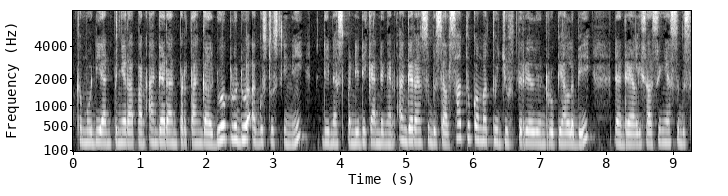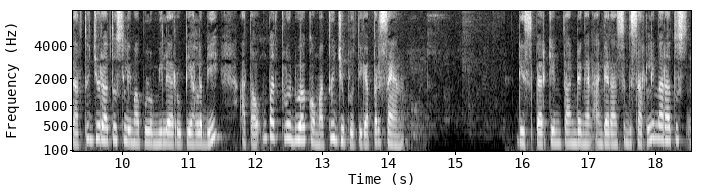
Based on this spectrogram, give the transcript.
Kemudian penyerapan anggaran pertanggal 22 Agustus ini, Dinas Pendidikan dengan anggaran sebesar 1,7 triliun rupiah lebih dan realisasinya sebesar 750 miliar rupiah lebih atau 42,73 persen. Disperkimtan dengan anggaran sebesar 567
